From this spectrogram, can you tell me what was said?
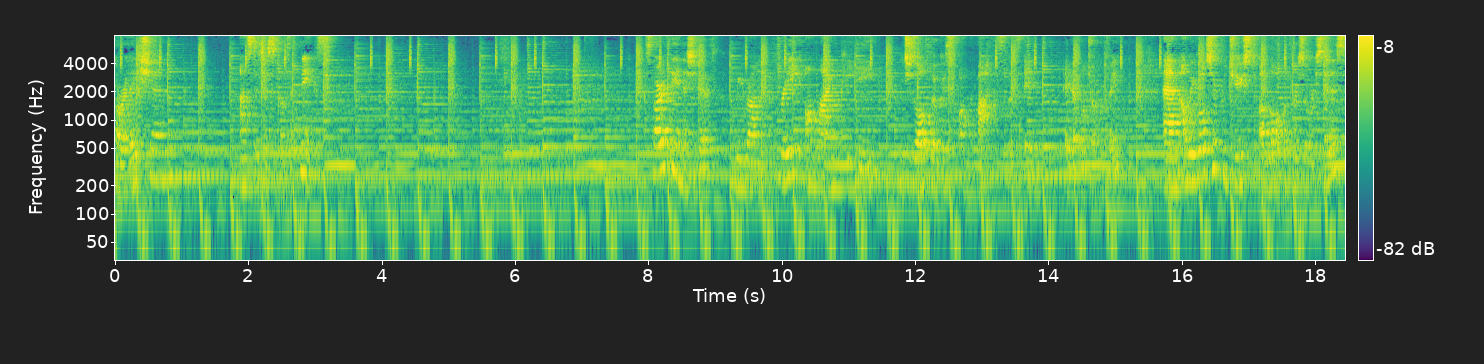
correlation, and statistical techniques. As part of the initiative, we run a free online PD, which is all focused on the maths that's in A-level geography. Um, and we've also produced a lot of resources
